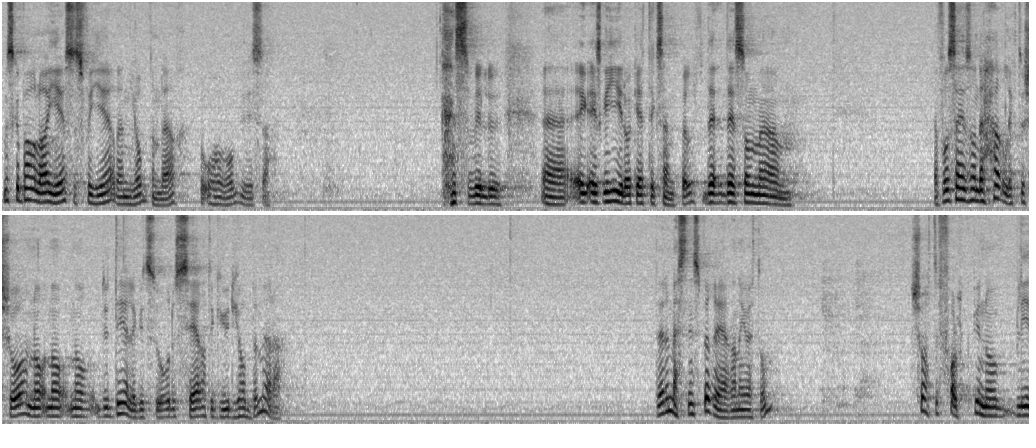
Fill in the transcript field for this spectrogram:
Vi skal bare la Jesus få gjøre den jobben der og overbevise. Så vil du eh, Jeg skal gi dere et eksempel. Det, det som eh, for å si det sånn, Det er herlig å se når, når, når, du deler Guds ord og du ser at Gud jobber med det. Det er det mest inspirerende jeg vet om. Se at folk begynner å bli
